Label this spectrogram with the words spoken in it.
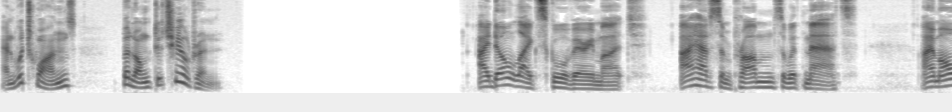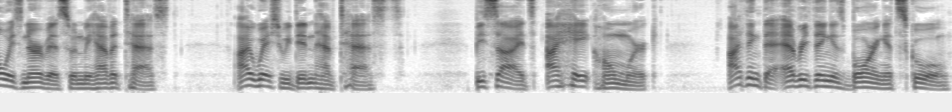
and which ones belong to children. I don't like school very much. I have some problems with maths. I'm always nervous when we have a test. I wish we didn't have tests. Besides, I hate homework. I think that everything is boring at school.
